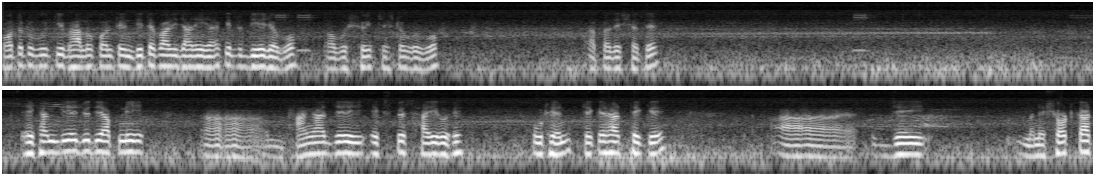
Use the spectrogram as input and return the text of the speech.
কতটুকু কি ভালো কন্টেন্ট দিতে পারি জানি না, কিন্তু দিয়ে যাব। অবশ্যই চেষ্টা করব আপনাদের সাথে। এখান দিয়ে যদি আপনি ভাঙা যেই এক্সপ্রেস হাইওয়ে উঠেন, টেকেরহাট থেকে যেই মানে শর্টকাট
